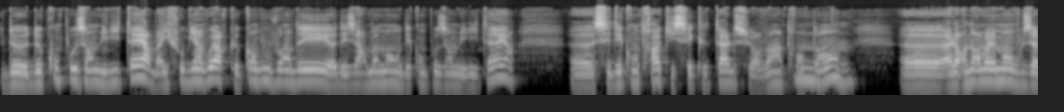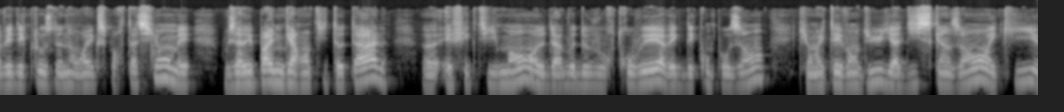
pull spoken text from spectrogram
de, composants militaires, bah, il faut bien voir que quand vous vendez euh, des armements ou des composants militaires, euh, c'est des contrats qui s'étalent sur 20-30 mmh, ans. Euh, alors normalement, vous avez des clauses de non-exportation, mais vous n'avez pas une garantie totale, effectivement, de vous retrouver avec des composants qui ont été vendus il y a 10-15 ans et qui,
